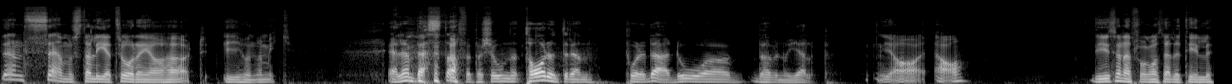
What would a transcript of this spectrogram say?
den sämsta ledtråden jag har hört i 100 mick. Eller den bästa för personen. Tar du inte den på det där, då behöver du nog hjälp. Ja, ja. Det är ju sådana frågor man ställer till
